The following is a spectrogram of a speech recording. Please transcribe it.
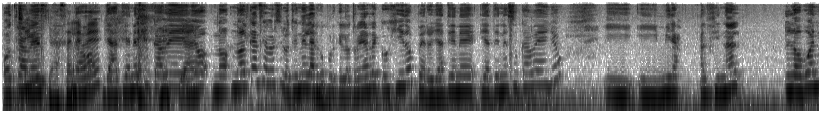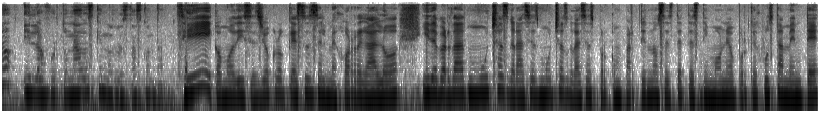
otra sí, vez. Ya se le ¿no? ve. Ya tiene su cabello. no, no alcancé a ver si lo tiene largo porque lo traía recogido, pero ya tiene, ya tiene su cabello. Y, y mira, al final lo bueno y lo afortunado es que nos lo estás contando. Sí, como dices, yo creo que eso es el mejor regalo y de verdad muchas gracias, muchas gracias por compartirnos este testimonio porque justamente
